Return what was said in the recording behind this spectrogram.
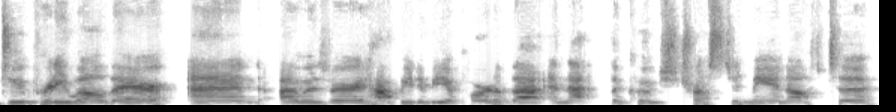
do pretty well there. And I was very happy to be a part of that, and that the coach trusted me enough to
